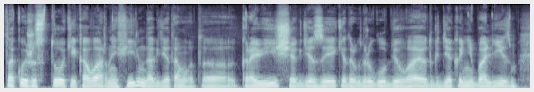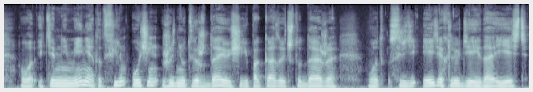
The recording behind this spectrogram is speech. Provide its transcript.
такой жестокий, коварный фильм, да, где там вот э, кровища, где зэки друг друга убивают, где каннибализм. Вот. И тем не менее, этот фильм очень жизнеутверждающий и показывает, что даже вот среди этих людей да, есть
